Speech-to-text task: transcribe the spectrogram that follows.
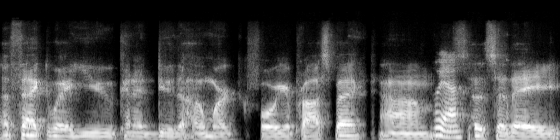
effect where you kind of do the homework for your prospect. Um, oh, yeah. So, so they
